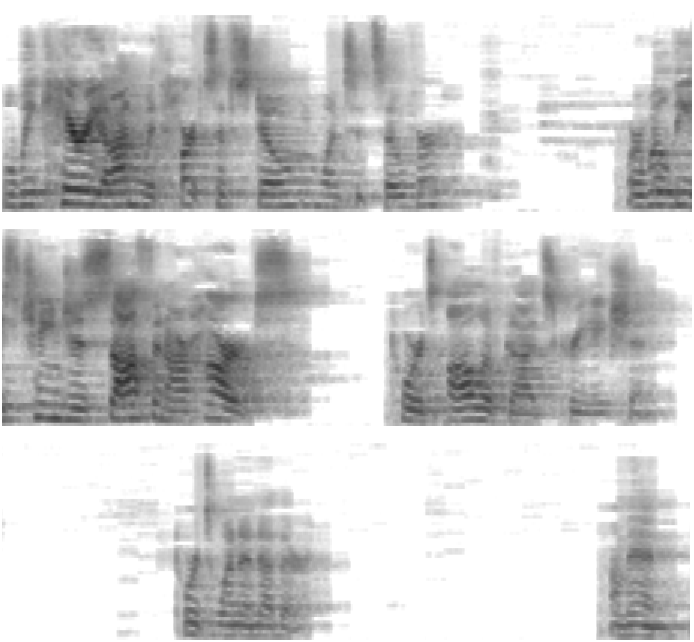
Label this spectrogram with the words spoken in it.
Will we carry on with hearts of stone once it's over? Or will these changes soften our hearts towards all of God's creation, towards one another? Amen.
